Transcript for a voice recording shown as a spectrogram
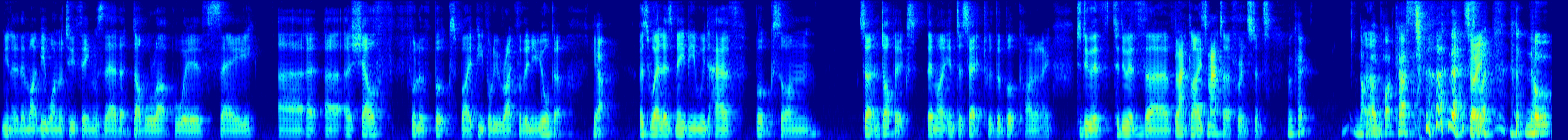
you know, there might be one or two things there that double up with, say, uh, a, a, shelf full of books by people who write for the New Yorker, Yeah. as well as maybe we'd have books on certain topics. They might intersect with the book. I don't know to do with to do with uh, Black Lives Matter, for instance. Okay. Not Um, my podcast. Sorry? what- no,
